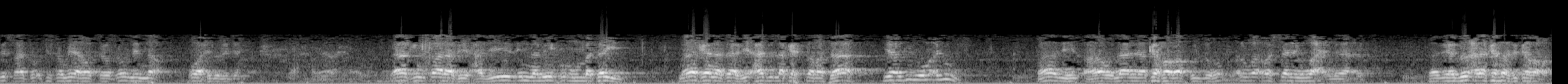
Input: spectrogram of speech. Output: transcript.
تسعة تسعمائة وتسعون للنار واحد للجنة. لكن قال في حديث إن منكم أمتين ما كانتا في أحد إلا كثرتا يأجوج ومأجوج هذه هؤلاء كفر كلهم والسالم واحد من هذا يدل على كثرة الكفرة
